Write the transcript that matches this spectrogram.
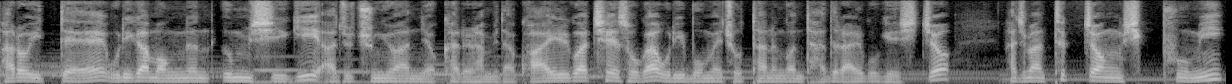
바로 이때 우리가 먹는 음식이 아주 중요한 역할을 합니다. 과일과 채소가 우리 몸에 좋다는 건 다들 알고 계시죠? 하지만 특정 식품이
